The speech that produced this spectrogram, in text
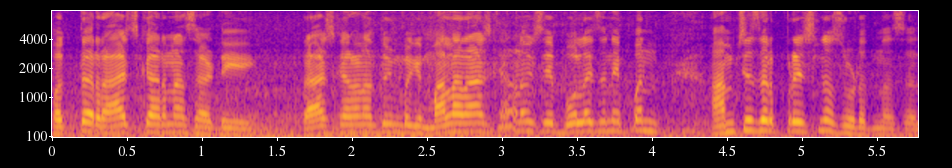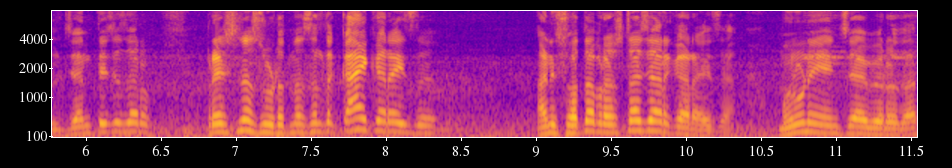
फक्त राजकारणासाठी राजकारणात तुम्ही बघा मला राजकारणाविषयी बोलायचं नाही पण आमचे जर प्रश्न सोडत नसेल जनतेचे जर प्रश्न सोडत नसेल तर काय करायचं? आणि स्वतः भ्रष्टाचार करायचा म्हणून यांच्या विरोधात.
